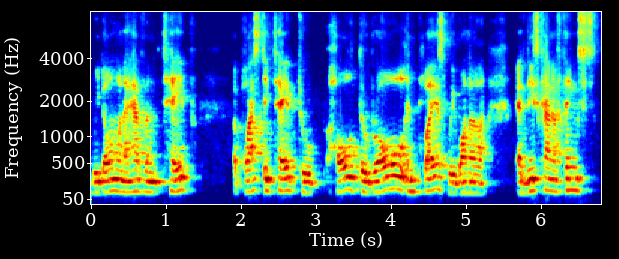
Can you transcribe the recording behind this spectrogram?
We don't want to have a tape a plastic tape to hold the roll in place. We want to, and these kind of things,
